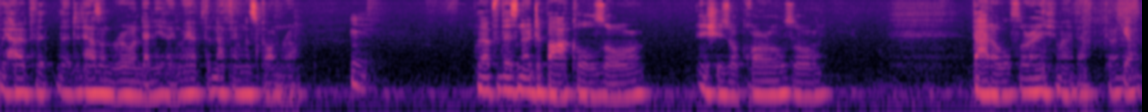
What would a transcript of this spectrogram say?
we hope that, that it hasn't ruined anything. We hope that nothing has gone wrong. We hope that there's no debacles or issues or quarrels or battles or anything like that going Yeah. on.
